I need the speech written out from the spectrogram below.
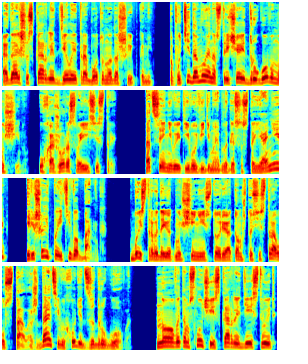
А дальше Скарлетт делает работу над ошибками. По пути домой она встречает другого мужчину, ухажера своей сестры. Оценивает его видимое благосостояние и решает пойти в банк Быстро выдает мужчине историю о том, что сестра устала ждать и выходит за другого. Но в этом случае Скарлетт действует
